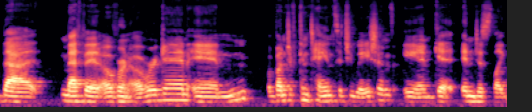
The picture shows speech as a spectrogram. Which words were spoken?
that method over and over again in a bunch of contained situations and get and just like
